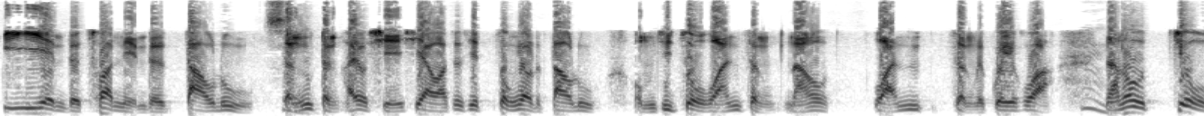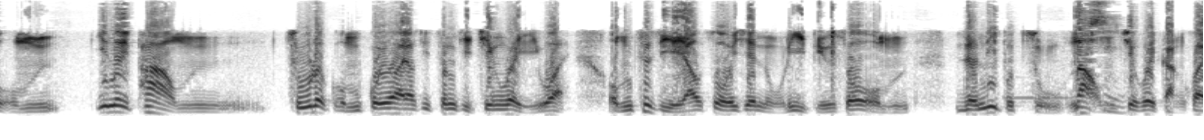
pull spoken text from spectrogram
医院的串联的道路等等，还有学校啊这些重要的道路，我们去做完整，然后完整的规划，嗯，然后就我们因为怕我们。除了我们规划要去争取经费以外，我们自己也要做一些努力。比如说，我们人力不足，那我们就会赶快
